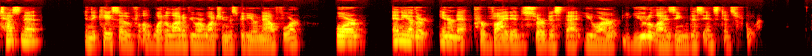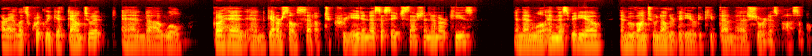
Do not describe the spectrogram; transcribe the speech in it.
testnet in the case of uh, what a lot of you are watching this video now for, or any other internet provided service that you are utilizing this instance for. All right, let's quickly get down to it and uh, we'll go ahead and get ourselves set up to create an SSH session in our keys. And then we'll end this video and move on to another video to keep them as short as possible.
